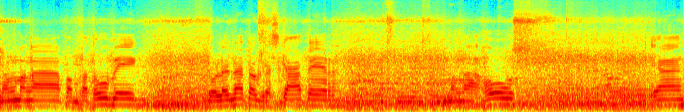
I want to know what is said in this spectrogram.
ng mga pampatubig. Tulad na to, grass cutter, mga hose. Yan.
